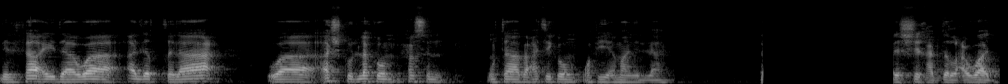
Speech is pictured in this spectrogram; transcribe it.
للفائدة والإطلاع. وأشكر لكم حسن متابعتكم وفي أمان الله. الشيخ عبد الله عواد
